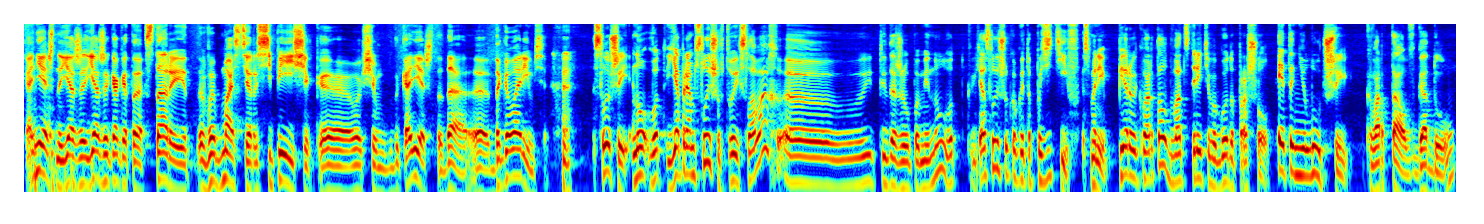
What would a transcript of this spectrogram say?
Конечно, я же, я же как это старый вебмастер, CPI-щик. Э, в общем, конечно, да, э, договоримся. Слушай, ну вот я прям слышу в твоих словах, э, ты даже упомянул, вот я слышу какой-то позитив. Смотри, первый квартал 23 года прошел. Это не лучший квартал в году.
